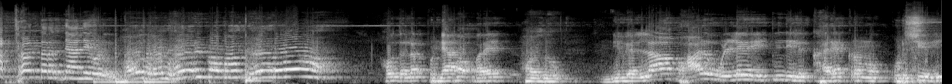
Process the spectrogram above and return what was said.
ಅಂತ ಹೇಳ್ತಾರ ಜ್ಞಾನಿಗಳು. ಹೌದಲ್ಲ ಪುಣ್ಯ ಬರೇ? ಹೌದು. ನೀವೆಲ್ಲ ಬಹಳ ಒಳ್ಳೆ ರೀತಿಯಿಂದ ಇಲ್ಲಿ ಕಾರ್ಯಕ್ರಮ ಕುಡಿಸಿರಿ.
